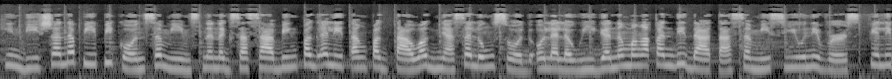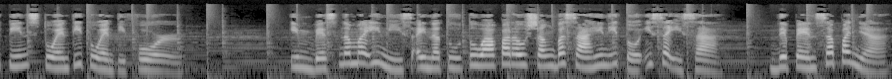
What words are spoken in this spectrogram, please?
hindi siya napipikon sa memes na nagsasabing pag-alit ang pagtawag niya sa lungsod o lalawigan ng mga kandidata sa Miss Universe Philippines 2024. Imbes na mainis ay natutuwa pa raw siyang basahin ito isa-isa. Depensa pa niya,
